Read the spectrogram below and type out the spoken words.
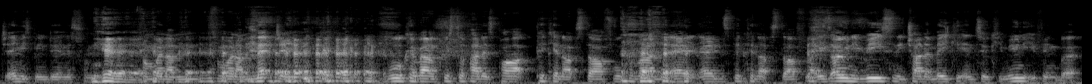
Jamie's been doing this from Yeah. from when I from when I met Jamie. walking around Crystal Palace Park, picking up stuff. Walking around the en- ends, picking up stuff. Like he's only recently trying to make it into a community thing, but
